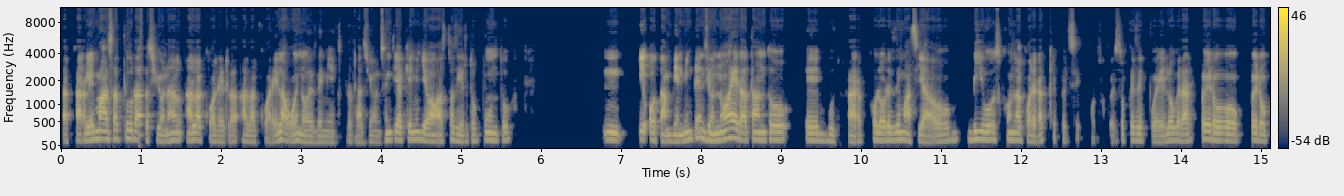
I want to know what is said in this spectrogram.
sacarle más saturación a, a, la acuarela, a la acuarela, bueno, desde mi exploración sentía que me llevaba hasta cierto punto Mm, y, o también mi intención no era tanto eh, buscar colores demasiado vivos con la acuarela, que pues, por supuesto que se puede lograr, pero, pero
